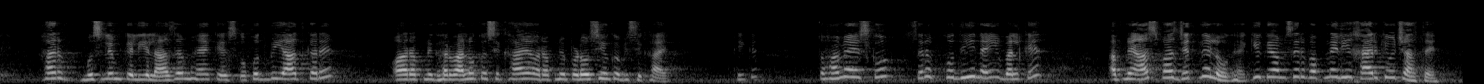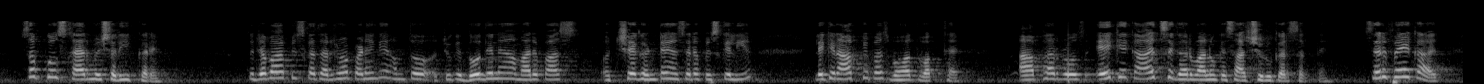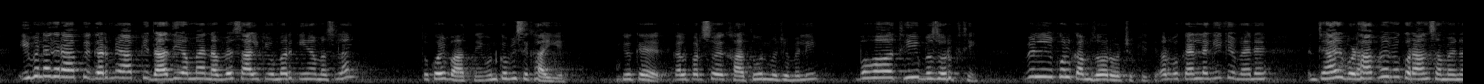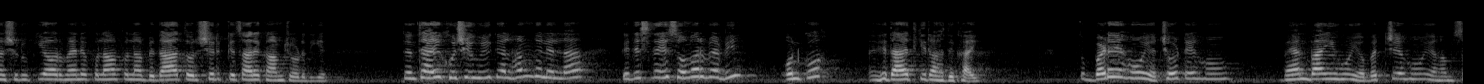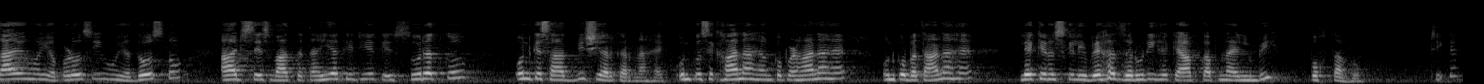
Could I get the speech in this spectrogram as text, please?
ہر مسلم کے لیے لازم ہے کہ اس کو خود بھی یاد کرے اور اپنے گھر والوں کو سکھائے اور اپنے پڑوسیوں کو بھی سکھائے، ٹھیک ہے؟ تو ہمیں اس کو صرف خود ہی نہیں بلکہ اپنے آس پاس جتنے لوگ ہیں، کیونکہ ہم صرف اپنے لیے خیر کیوں چاہتے ہیں؟ سب کو اس خیر میں شریک کریں۔ تو جب آپ اس کا ترجمہ پڑھیں گے، ہم تو چونکہ دو دن ہیں ہمارے پاس اور چھ گھنٹے ہیں صرف اس کے لیے، لیکن آپ کے پاس بہت وقت ہے۔ آپ ہر روز ایک ایک آیت سے گھر والوں کے ساتھ شروع کر سکتے ہیں۔ صرف ایک آیت۔ ایون اگر آپ کے گھر میں آپ کی دادی اما نبے سال کی عمر کی ہیں مثلا، تو کوئی بات نہیں، ان کو بھی سکھائیے۔ کیونکہ کل پرسوں ایک خاتون مجھے ملی، بہت ہی بزرگ تھی، بالکل کمزور ہو چکی تھی۔ اور وہ کہنے لگی کہ میں نے انتہائی بڑھاپے میں قرآن سمجھنا شروع کیا اور میں نے فلاں فلاں بدعت اور شرک کے سارے کام چھوڑ دیے۔ تو انتہائی خوشی ہوئی کہ الحمد کہ جس نے اس عمر میں بھی ان کو ہدایت کی راہ دکھائی۔ تو بڑے ہوں یا چھوٹے ہوں، بہن بھائی ہوں یا بچے ہوں، یا ہمسائے ہوں یا پڑوسی ہوں یا دوست ہوں، آج سے اس بات کا تہیا کیجیے کہ اس سورت کو ان کے ساتھ بھی شیئر کرنا ہے۔ ان کو سکھانا ہے، ان کو پڑھانا ہے، ان کو بتانا ہے، لیکن اس کے لیے بے حد ضروری ہے کہ آپ کا اپنا علم بھی پختہ ہو۔ ٹھیک ہے؟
